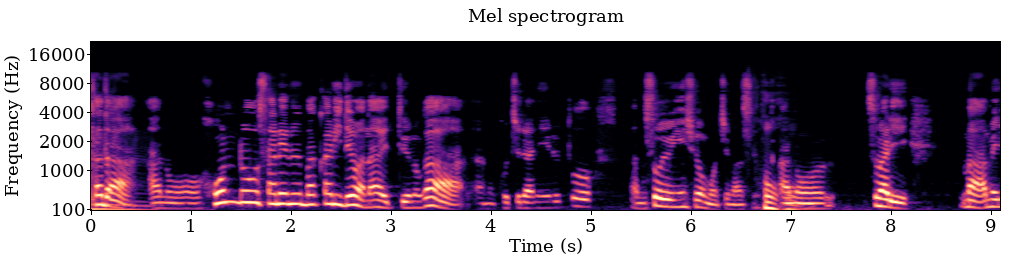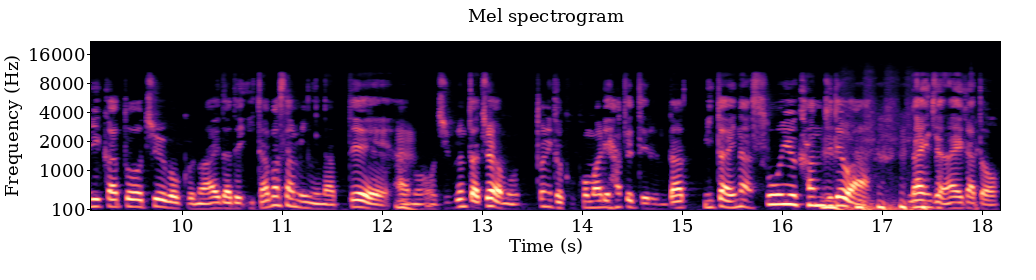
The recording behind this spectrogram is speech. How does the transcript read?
ただ、うんあの、翻弄されるばかりではないっていうのが、あの、こちらにいると、あの、そういう印象を持ちます。ほうほうあの、つまり、まあ、アメリカと中国の間で板挟みになって、うんあの、自分たちはもうとにかく困り果ててるんだ、みたいな、そういう感じでは ないんじゃないかと。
